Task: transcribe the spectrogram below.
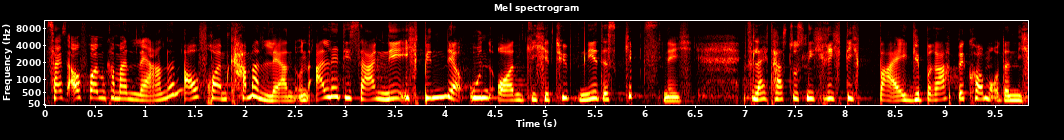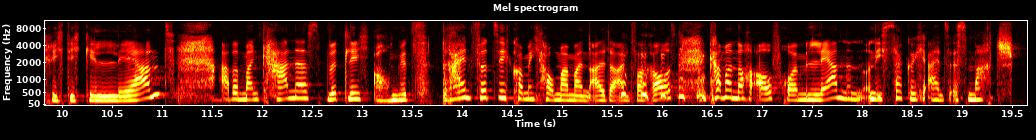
Das heißt, aufräumen kann man lernen? Aufräumen kann man lernen. Und alle, die sagen, nee, ich bin der unordentliche Typ, nee, das gibt's nicht. Vielleicht hast du es nicht richtig beigebracht bekommen oder nicht richtig gelernt. Aber man kann es wirklich, auch mit 43 komme ich, hau mal mein Alter einfach raus, kann man noch aufräumen, lernen. Und ich sage euch eins, es macht Spaß.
